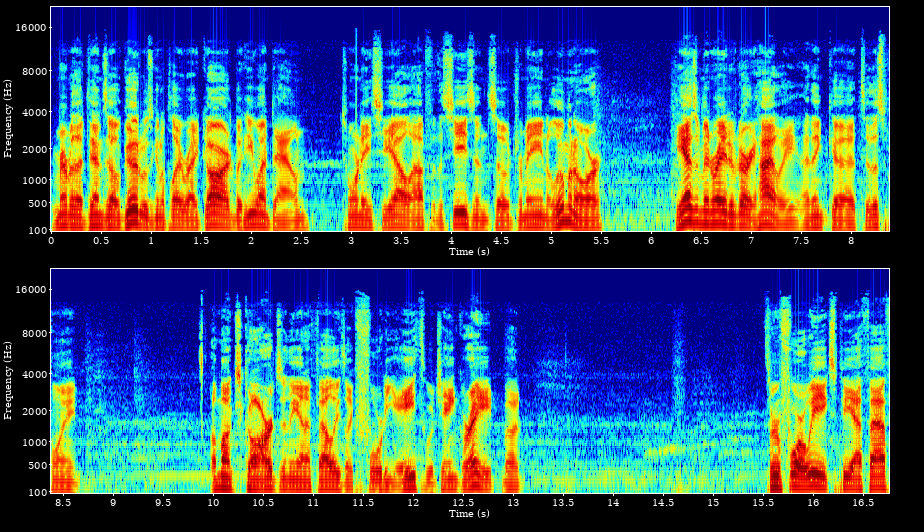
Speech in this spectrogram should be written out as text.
Remember that Denzelle Good was going to play right guard, but he went down, torn ACL out for the season. So Jermaine Eluemunor, he hasn't been rated very highly. I think uh, to this point, amongst guards in the NFL, he's like 48th, which ain't great, but through four weeks, PFF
